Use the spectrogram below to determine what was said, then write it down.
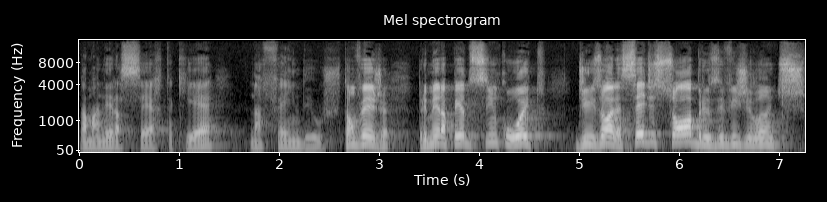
da maneira certa, que é na fé em Deus. Então veja, 1 Pedro 5,8 diz: olha, sede sóbrios e vigilantes.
